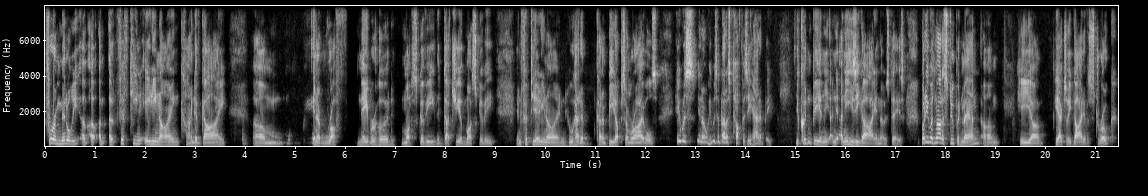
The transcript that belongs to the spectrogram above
for a middle, a, a, a 1589 kind of guy um, in a rough neighborhood, Muscovy, the Duchy of Muscovy, in 1589, who had to kind of beat up some rivals. He was, you know, he was about as tough as he had to be. You couldn't be an, an, an easy guy in those days, but he was not a stupid man. Um, he uh, he actually died of a stroke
